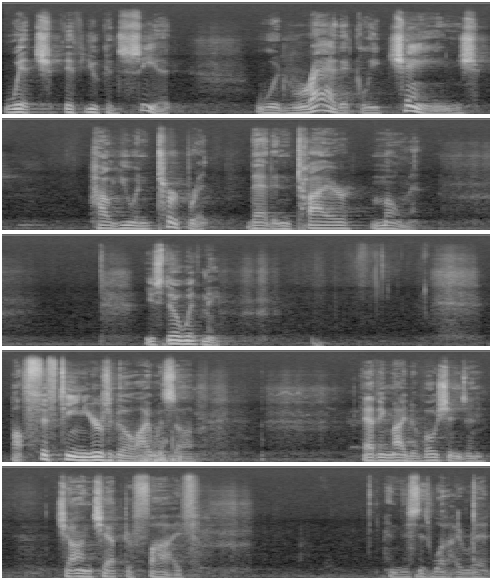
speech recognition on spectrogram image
which, if you could see it, would radically change how you interpret that entire moment. You still with me? About 15 years ago, I was uh, having my devotions in John chapter 5. And this is what I read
